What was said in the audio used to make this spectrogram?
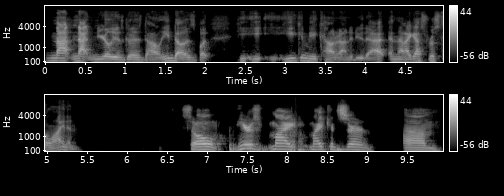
not not nearly as good as Dahlin does, but he, he he can be counted on to do that. And then I guess Ristolainen. So here's my my concern. Um,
